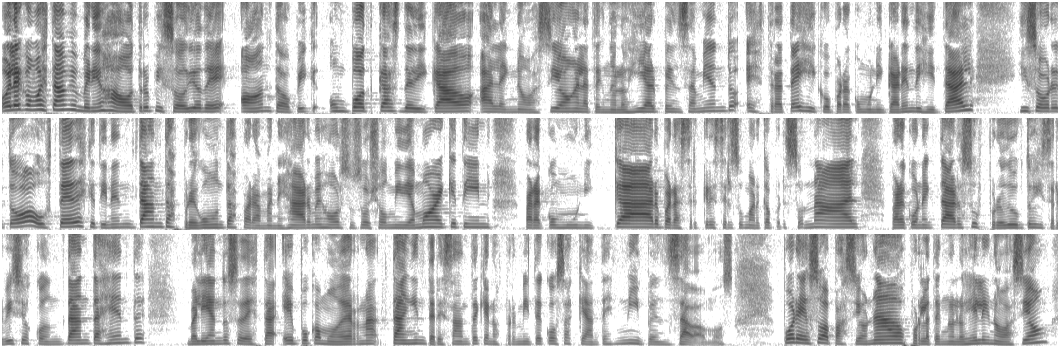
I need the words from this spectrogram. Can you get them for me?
Hola, ¿cómo están? Bienvenidos a otro episodio de On Topic, un podcast dedicado a la innovación, a la tecnología, al pensamiento estratégico para comunicar en digital y sobre todo a ustedes que tienen tantas preguntas para manejar mejor su social media marketing, para comunicar, para hacer crecer su marca personal, para conectar sus productos y servicios con tanta gente valiéndose de esta época moderna tan interesante que nos permite cosas que antes ni pensábamos. Por eso, apasionados por la tecnología y la innovación,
